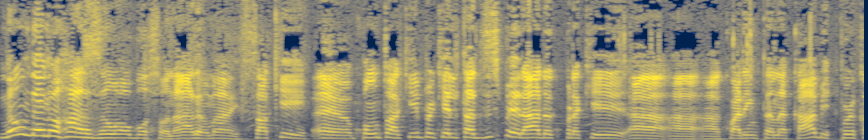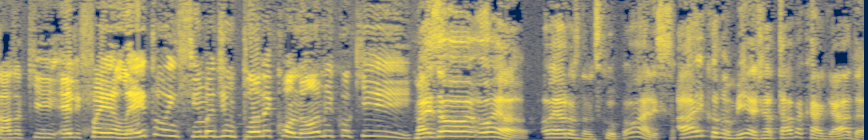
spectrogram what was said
Não dando razão ao Bolsonaro, mas só que é, ponto aqui porque ele tá desesperado pra que a, a, a quarentena acabe, por causa que ele foi eleito em cima de um plano econômico que. Mas, ô, ô, El, ô Eros, não, desculpa, ô Alisson, a economia já tava cagada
